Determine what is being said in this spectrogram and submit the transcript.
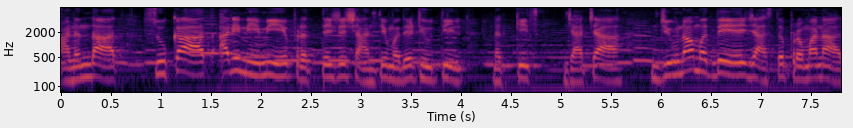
आनंदात सुखात आणि नेहमी प्रत्यक्ष शांतीमध्ये ठेवतील. नक्कीच. ज्याच्या जीवनामध्ये जास्त प्रमाणात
